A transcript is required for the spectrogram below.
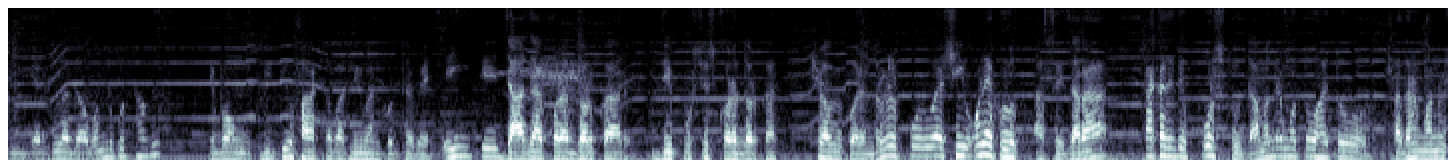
এই গ্যাসগুলো দেওয়া বন্ধ করতে হবে এবং দ্বিতীয় ফারাক্কাবাদ নির্মাণ করতে হবে। এই যে যা যা করার দরকার, যে প্রসেস করার দরকার, সেভাবে করেন। দরকার প্রবাসী অনেক লোক আছে যারা টাকা দিতে প্রস্তুত। আমাদের মতো হয়তো সাধারণ মানুষ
